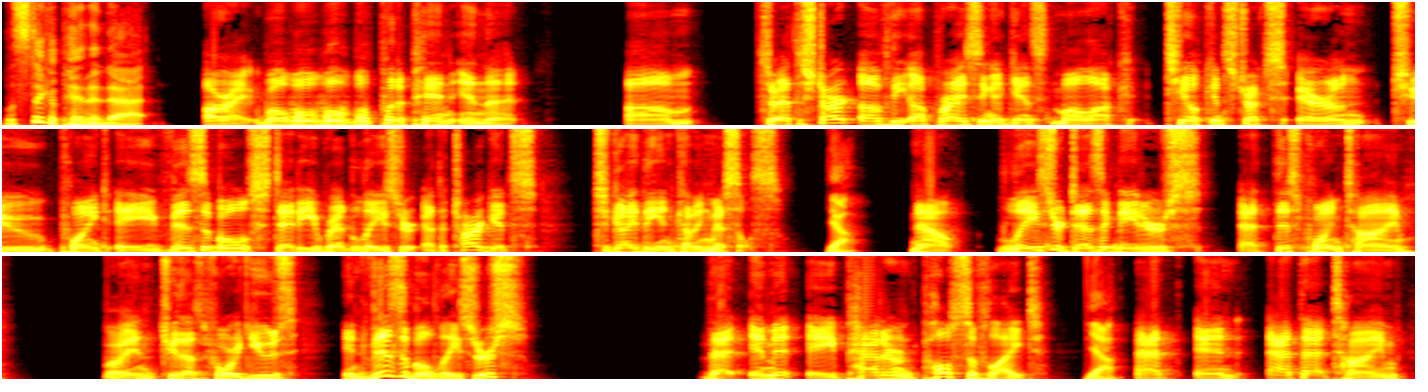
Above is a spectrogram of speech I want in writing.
Let's stick a pin in that. All right, we'll we'll we'll, we'll put a pin in that. Um, so at the start of the uprising against Moloch, Teal constructs Aaron to point a visible, steady red laser at the targets to guide the incoming missiles. Yeah. Now, laser designators at this point in time, in 2004, use invisible lasers that emit a patterned pulse of light Yeah. at and at that time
